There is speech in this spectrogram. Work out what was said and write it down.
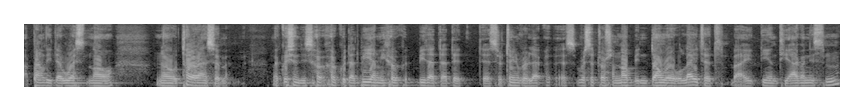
apparently there was no no tolerance. So my question is, how, how, could that be? I mean, how could it be that, that the, the certain uh, receptors are not being downregulated by DMT agonism?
